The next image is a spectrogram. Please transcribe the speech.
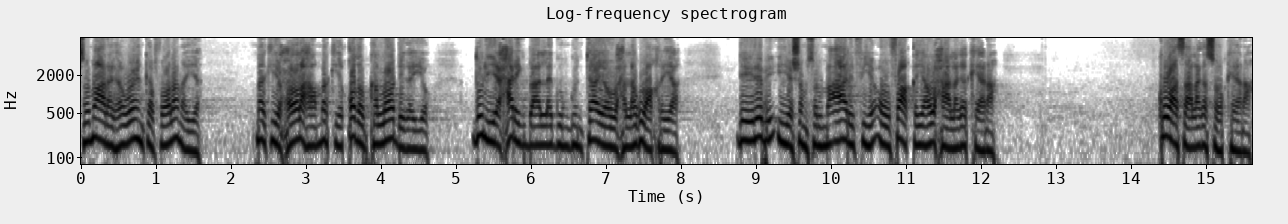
sooma arag haweenka foolanaya markii xoolaha markii qodobka loo dhigayo duniya xarig baa la gunguntaayoo wax lagu akhriyaa. Dayrabi iyo shamsulmacaarif iyo awfaaqiya waxaa laga keenaa. Kuwaasaa laga soo keenaa.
